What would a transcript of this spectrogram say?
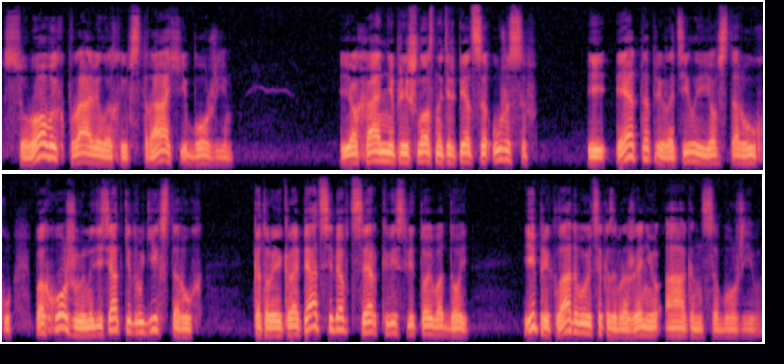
в суровых правилах и в страхе Божьем. Йоханне пришлось натерпеться ужасов, и это превратило ее в старуху, похожую на десятки других старух, которые кропят себя в церкви святой водой и прикладываются к изображению Агнца Божьего.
